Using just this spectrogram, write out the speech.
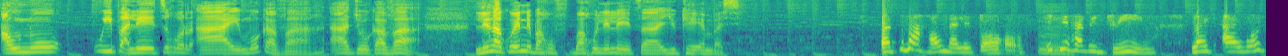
a o no o ipaletse gore ai mo kava a jo kava le nako e ne ba go- ba go leletsa uk embassy. But tseba ha o na le toro. If you have a dream like i worked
